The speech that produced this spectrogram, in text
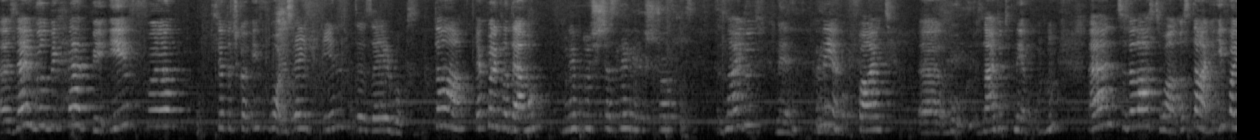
They will be happy if... Uh, Світочка, if what? They print their books. Так, як перекладемо? Вони будуть щасливі, якщо Знайдуть не. книгу. Find uh, book. Знайдуть книгу. Угу. And the last one, останнє. If I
